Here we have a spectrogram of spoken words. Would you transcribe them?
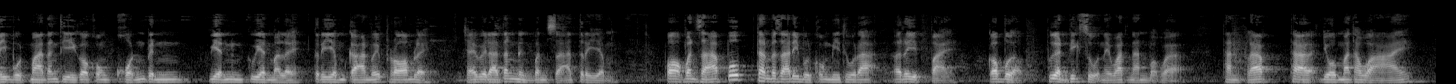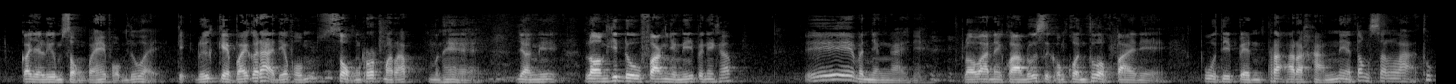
ดีบุตรมาทั้งทีก็คงขนเป็นเกวียนเกวียนมาเลย เตรียมการไว้พร้อมเลย ใช้เวลาตั้งหนึ่งพรรษาเตรียม พอออกพรรษาปุ๊บท่านภาษาดีบุตรคงมีธุระรีบไป ก็เบิกเพื่อนภิกษุในวัดนั้นบอกว่า ท่านครับ ถ้าโยมมาถวาย ก็อย่าลืมส่งไปให้ผมด้วย หรือเก็บไว้ก็ได้ เดี๋ยวผมส่งรถมารับมันแห่อย่างนี้ลองคิดดูฟังอย่างนี้เป็นไงครับ เอ๊ะมันยังไงเนี่ยเพราะว่าในความรู้สึกของคนทั่วไปเนี่ย ผู้ที่เป็นพระอรหันต์เนี่ยต้องสละทุก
